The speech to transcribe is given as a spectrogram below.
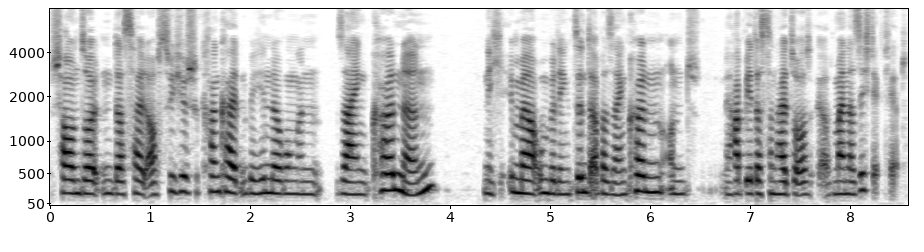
schauen sollten, dass halt auch psychische Krankheiten Behinderungen sein können, nicht immer unbedingt sind, aber sein können und habe ihr das dann halt so aus, aus meiner Sicht erklärt.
